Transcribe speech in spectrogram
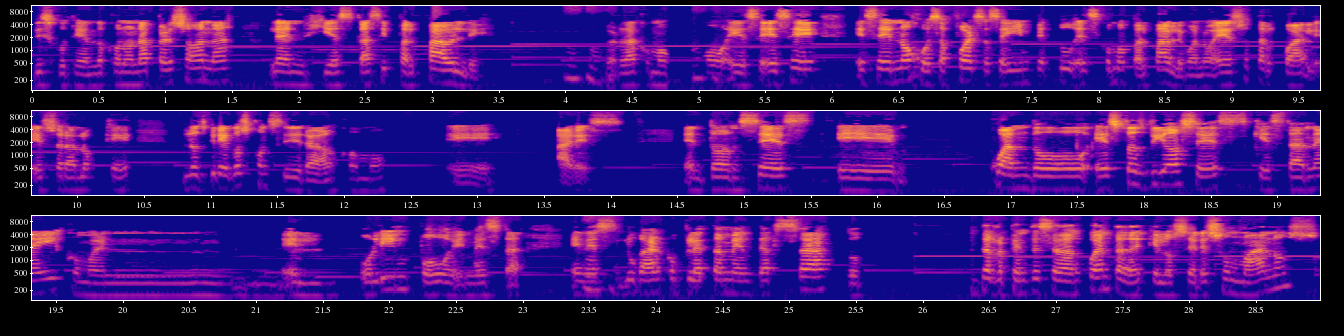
discutiendo con una persona, la energía es casi palpable, ¿verdad? Como, como ese, ese, ese enojo, esa fuerza, ese ímpetu es como palpable. Bueno, eso tal cual, eso era lo que los griegos consideraban como eh, Ares. Entonces, eh, cuando estos dioses que están ahí como en el Olimpo, en, esta, en este lugar completamente abstracto, de repente se dan cuenta de que los seres humanos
